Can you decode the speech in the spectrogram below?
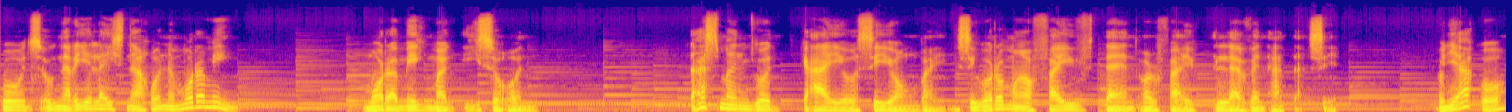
foods ug na-realize na ako na muramig. Muramig mag-isoon. Taas man good kaayo si Yongbay. Siguro mga 5'10 or 5'11 ata siya. Unya ako,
